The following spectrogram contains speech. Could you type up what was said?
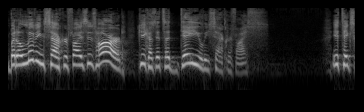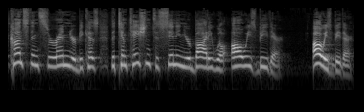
but a living sacrifice is hard because it's a daily sacrifice. It takes constant surrender because the temptation to sin in your body will always be there. Always be there.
